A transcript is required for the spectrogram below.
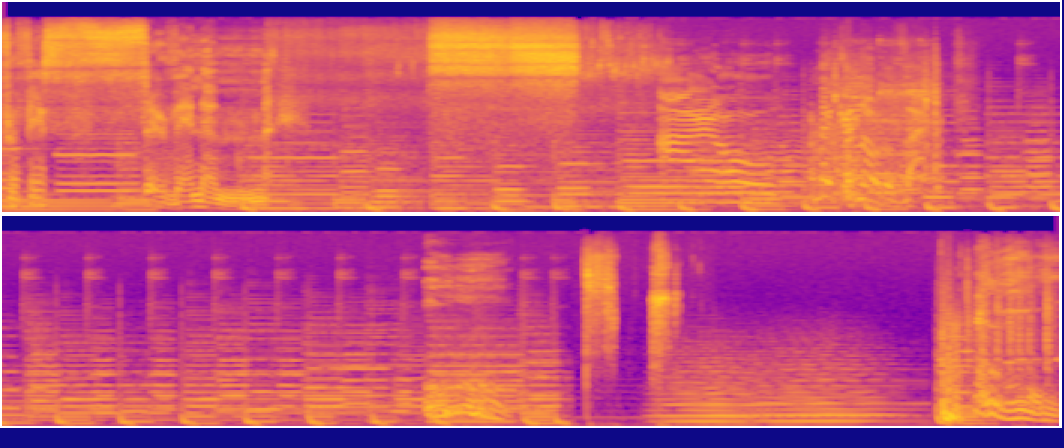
Professor Venom. I'll make a note of that. Ooh,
